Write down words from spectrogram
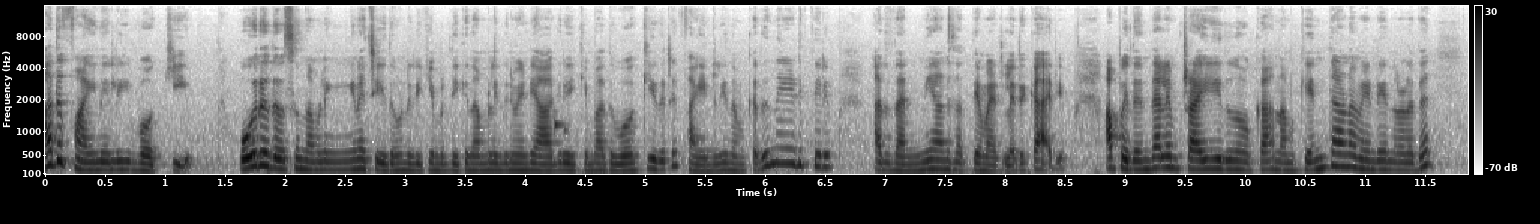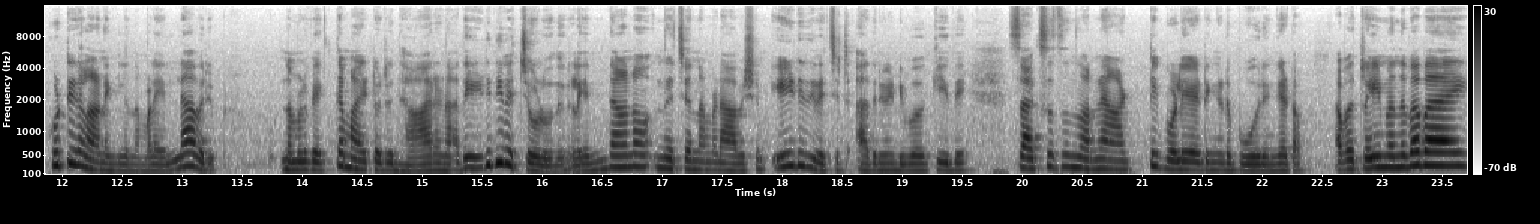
അത് ഫൈനലി വർക്ക് ചെയ്യും. ഓരോ ദിവസവും നമ്മൾ ഇങ്ങനെ ചെയ്തുകൊണ്ടിരിക്കുമ്പോഴത്തേക്ക് നമ്മൾ ഇതിനു വേണ്ടി ആഗ്രഹിക്കുമ്പോൾ അത് വർക്ക് ചെയ്തിട്ട് ഫൈനലി നമുക്കത് നേടിത്തരും. അത് തന്നെയാണ് സത്യമായിട്ടുള്ളൊരു കാര്യം. അപ്പോൾ ഇതെന്തായാലും ട്രൈ ചെയ്ത് നോക്കാം. നമുക്ക് എന്താണോ വേണ്ടതെന്നുള്ളത് കുട്ടികളാണെങ്കിലും നമ്മളെല്ലാവരും നമ്മൾ വ്യക്തമായിട്ടൊരു ധാരണ അത് എഴുതി വെച്ചോളൂ നിങ്ങൾ. എന്താണോ എന്ന് വെച്ചാൽ നമ്മുടെ ആവശ്യം എഴുതി വെച്ചിട്ട് അതിനുവേണ്ടി വർക്ക് ചെയ്തേ. സക്സസ് എന്ന് പറഞ്ഞാൽ അടിപൊളിയായിട്ട് ഇങ്ങോട്ട് പോരും കേട്ടോ. അപ്പോൾ ട്രെയിൻ വന്ന് ബൈ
